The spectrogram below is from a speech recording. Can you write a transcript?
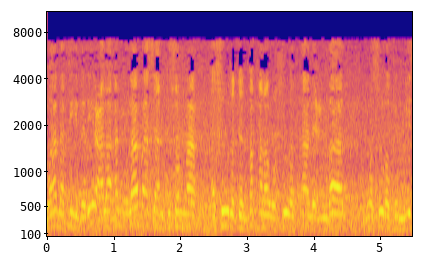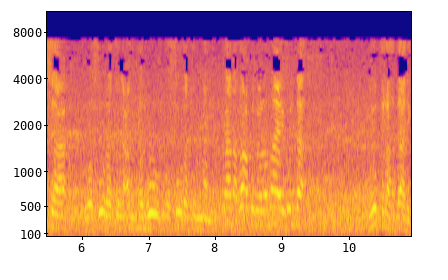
وهذا فيه دليل على أنه لا بأس أن تسمى سورة البقرة وسورة آل عمران وسورة النساء وسورة العنكبوت وسورة النمل. كان بعض العلماء يقول لا يكره ذلك.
